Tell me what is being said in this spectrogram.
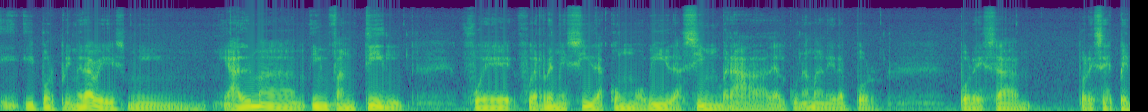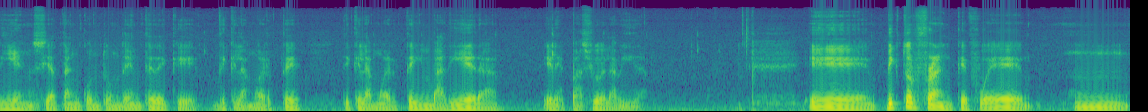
y, por primera vez mi, alma infantil fue, fue remecida, conmovida, simbrada de alguna manera por, por esa por esa experiencia tan contundente de que, de que, la, muerte, de que la muerte invadiera el espacio de la vida. Eh, Víctor Frank, que fue un,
